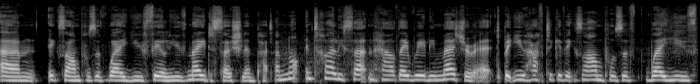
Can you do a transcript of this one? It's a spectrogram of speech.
um, examples of where you feel you've made a social impact. I'm not entirely certain how they really measure it, but you have to give examples of where you've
